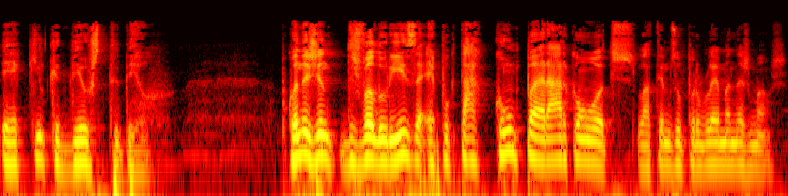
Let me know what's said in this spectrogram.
é aquilo que Deus te deu. Quando a gente desvaloriza é porque está a comparar com outros. Lá temos o problema nas mãos.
